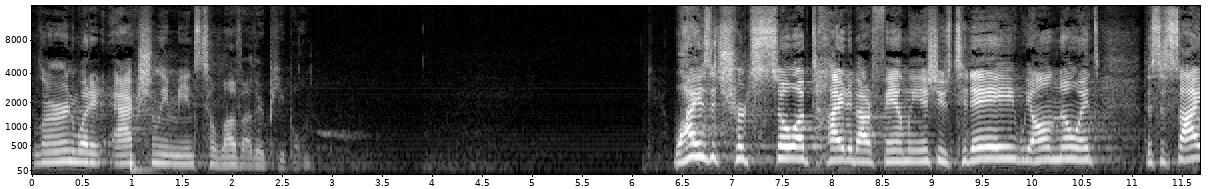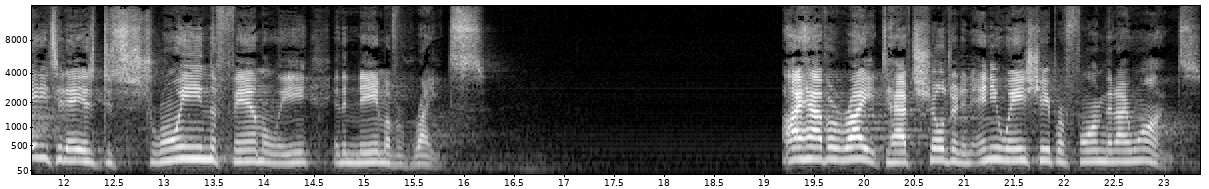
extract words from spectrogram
learn what it actually means to love other people. Why is the church so uptight about family issues? Today, we all know it. The society today is destroying the family in the name of rights. I have a right to have children in any way, shape, or form that I want.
